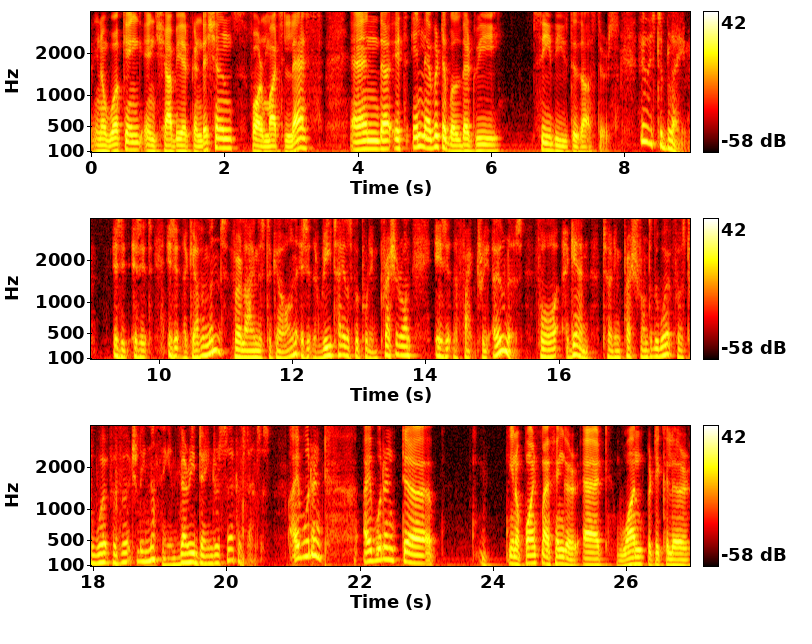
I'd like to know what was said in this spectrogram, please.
you know working in shabbier conditions for much less and uh, it's inevitable that we see these disasters. Who is to blame? Is it, is, it, is it the government for allowing this to go on? Is it the retailers for putting pressure on? Is it the factory owners for, again, turning pressure onto the workforce to work for virtually nothing in very dangerous circumstances? I wouldn't, I wouldn't uh, you know, point my finger at one particular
